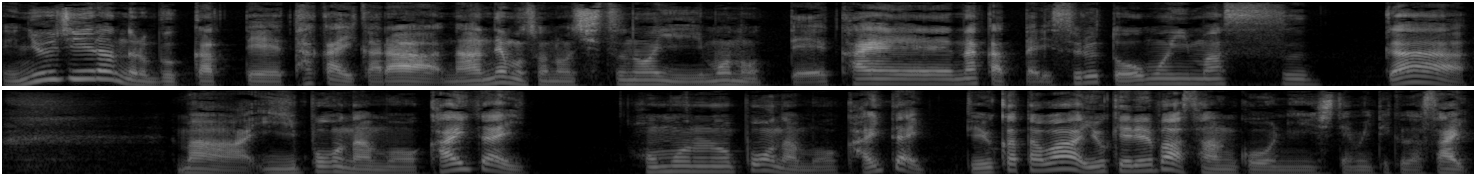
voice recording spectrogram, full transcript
ニュージーランドの物価って高いから何でもその質のいいものって買えなかったりすると思いますが、まあいいポーナムを買いたい、本物のポーナムを買いたいっていう方は良ければ参考にしてみてください。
